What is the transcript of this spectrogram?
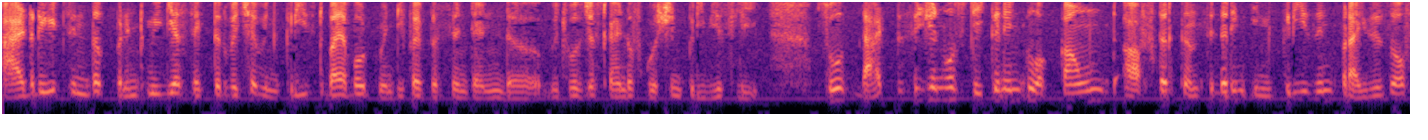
ad rates in the print media sector which have increased by about 25% and uh, which was just kind of questioned previously. So that decision was taken into account after considering increase in prices of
